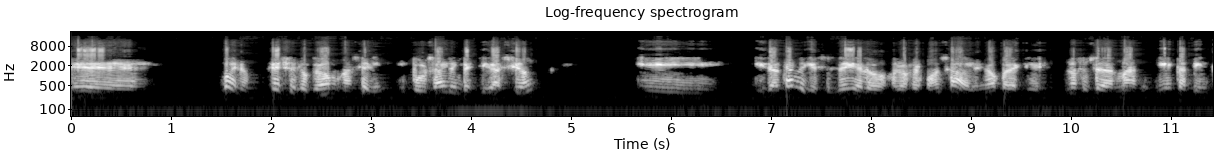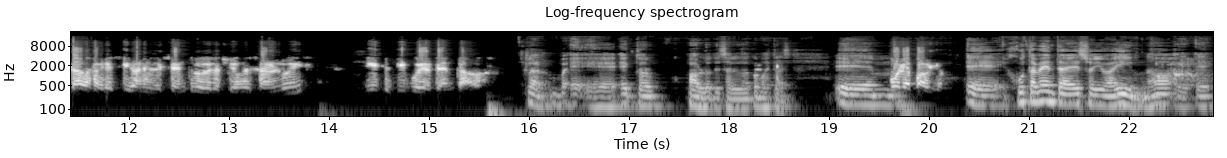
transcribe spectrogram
Eh, bueno, eso es lo que vamos a hacer, impulsar la investigación y, y tratar de que se llegue a, a los responsables, ¿no? Para que no sucedan más ni estas pintadas agresivas en el centro de la ciudad de San Luis, ni este tipo de atentados. Claro, eh, eh Héctor, Pablo te saluda, ¿cómo estás? Eh, Hola Pablo. Eh, justamente a eso iba a ir, ¿no? Eh,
